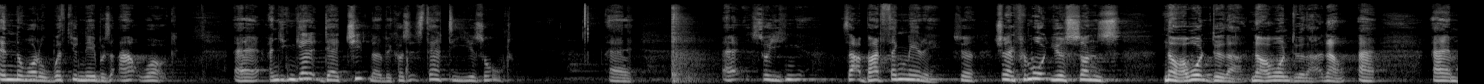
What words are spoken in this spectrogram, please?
in the world, with your neighbours, at work. Uh, and you can get it dead cheap now because it's 30 years old. Uh, uh, so you can. Is that a bad thing, Mary? So, should I promote your son's? No, I won't do that. No, I won't do that. No. Uh, um,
